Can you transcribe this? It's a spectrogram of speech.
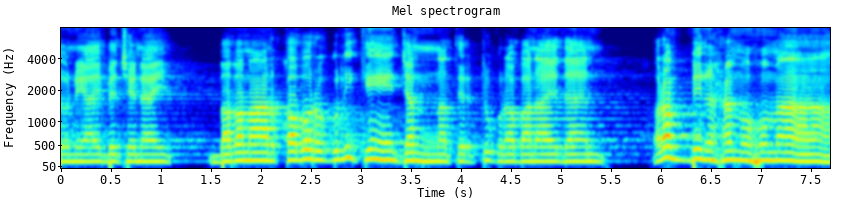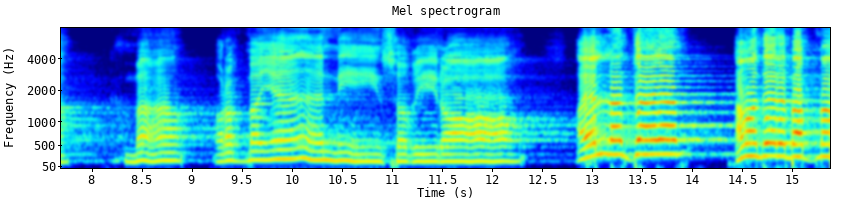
দুনিয়ায় বেছে নেয় বাবা মার কবরগুলিকে জান্নাতের টুকরা বানায় দেন। রব্বির হামহুমা মা আমাদের বাপ মা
